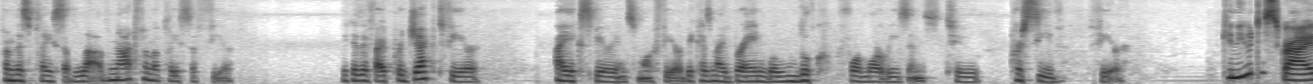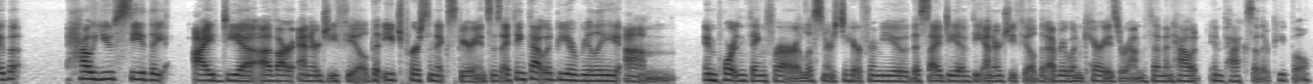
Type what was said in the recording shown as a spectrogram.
from this place of love, not from a place of fear. Because if I project fear, I experience more fear because my brain will look for more reasons to perceive fear. Can you describe how you see the idea of our energy field that each person experiences? I think that would be a really um, important thing for our listeners to hear from you this idea of the energy field that everyone carries around with them and how it impacts other people.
